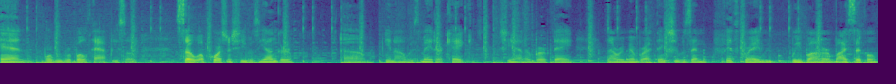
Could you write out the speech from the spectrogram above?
And where we were both happy. So, so of course, when she was younger, um, you know, I always made her cake. She had her birthday. I remember, I think she was in fifth grade. We, we bought her a bicycle.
